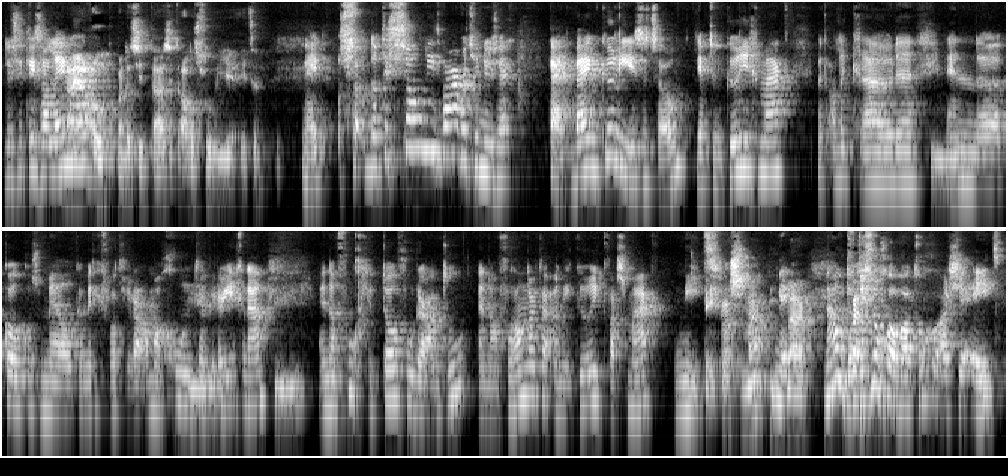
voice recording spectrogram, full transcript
Dus het is alleen Nou maar... ja, ook, maar daar zit, daar zit alles voor in je eten. Nee, zo, dat is zo niet waar wat je nu zegt. Kijk, bij een curry is het zo. Je hebt een curry gemaakt met alle kruiden Mm. en eh, kokosmelk en weet ik wat je daar allemaal groente heb je Mm. erin gedaan. Mhm. En dan voeg je tofu eraan toe en dan verandert er aan die curry qua smaak niets. Nee, qua smaak niet, Nee. maar, Nou, dat Qua- is nogal wat toch als je eet.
